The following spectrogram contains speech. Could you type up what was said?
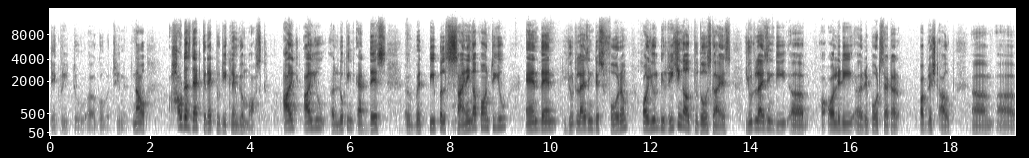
they agreed to go by three minutes. Now, how does that connect to reclaim your mosque? Are, are you uh, looking at this uh, with people signing up onto you and then utilizing this forum, or you'll be reaching out to those guys, utilizing the uh, already uh, reports that are published out, um, uh,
